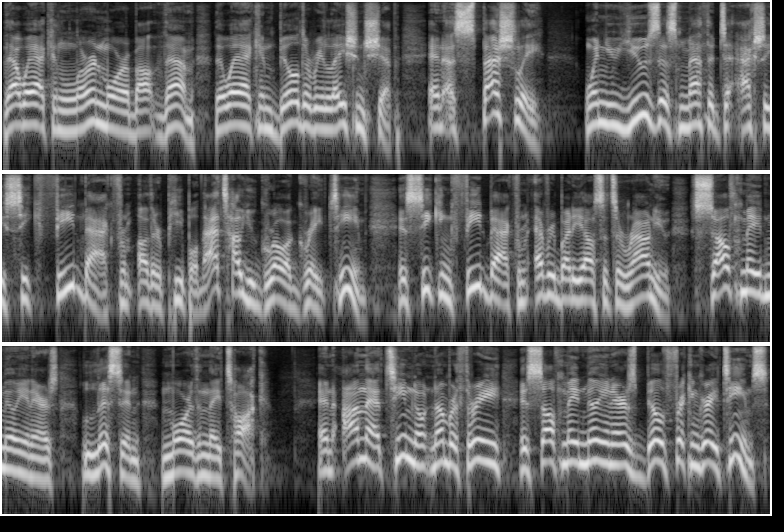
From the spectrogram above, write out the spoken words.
That way I can learn more about them. That way I can build a relationship. And especially when you use this method to actually seek feedback from other people. That's how you grow a great team is seeking feedback from everybody else that's around you. Self-made millionaires listen more than they talk. And on that team note number 3 is self-made millionaires build freaking great teams.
